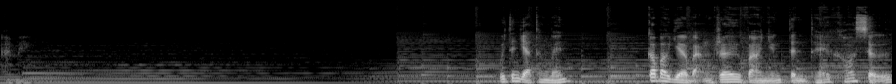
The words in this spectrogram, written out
Amen. Quý tín giả thân mến, có bao giờ bạn rơi vào những tình thế khó xử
